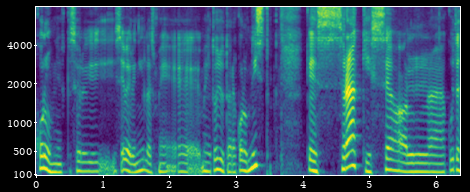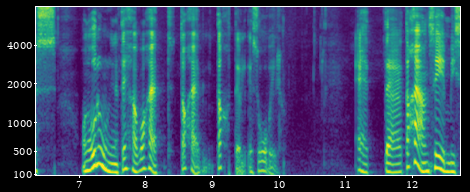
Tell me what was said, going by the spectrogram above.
kolumnit, kes oli Severin Ilves, meie, meie Toidutore kolumnist, kes rääkis seal, kuidas on oluline teha vahet tahel, tahtel ja soovil. et äh, tahe on see, mis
